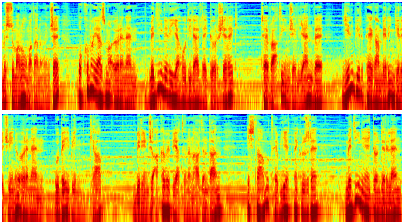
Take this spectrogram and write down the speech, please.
Müslüman olmadan önce okuma yazma öğrenen Medineli Yahudilerle görüşerek Tevrat'ı inceleyen ve yeni bir peygamberin geleceğini öğrenen Übey bin Kâb, birinci Akabe biatının ardından İslam'ı tebliğ etmek üzere Medine'ye gönderilen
